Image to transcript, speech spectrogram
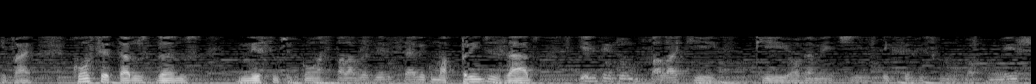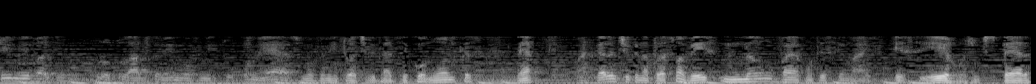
e vai consertar os danos nesse sentido. Com as palavras dele serve como aprendizado. E ele tentou falar que que obviamente tem que ser visto como um meio cheio, meio vazio. Por outro lado, também movimentou o comércio, movimentou atividades econômicas, né? mas garantiu que na próxima vez não vai acontecer mais esse erro. A gente espera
